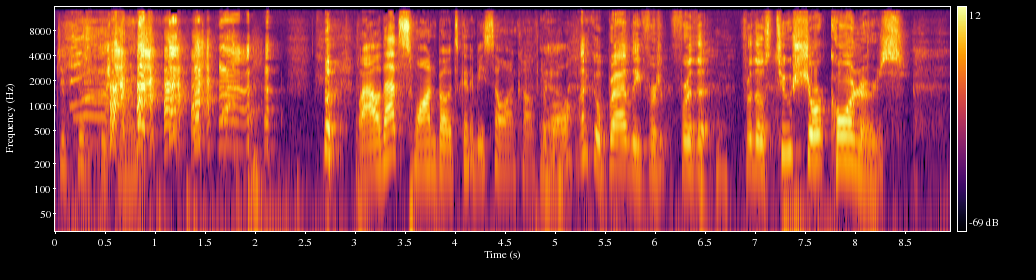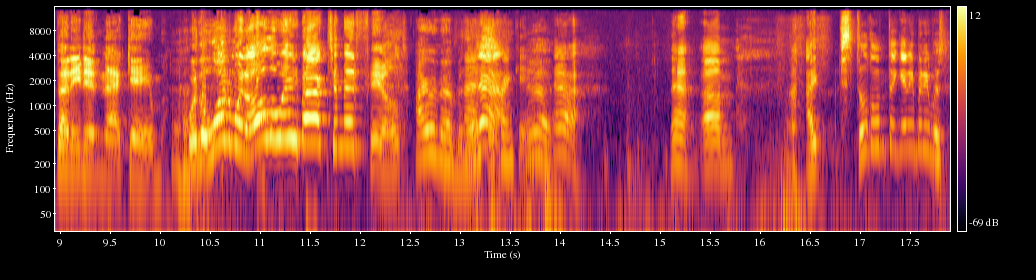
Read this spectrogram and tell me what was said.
Just, just because. Wow, that swan boat's gonna be so uncomfortable. Michael Bradley for for the for those two short corners that he did in that game, where the one went all the way back to midfield. I remember Not a that. Yeah, different game. Yeah. Yeah, yeah. Um, I still don't think anybody was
